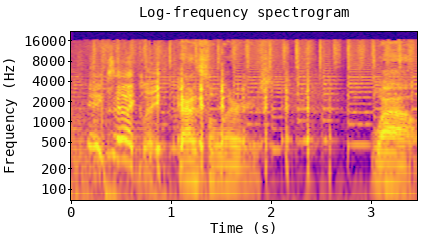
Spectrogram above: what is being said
Exactly. That's hilarious. Wow.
